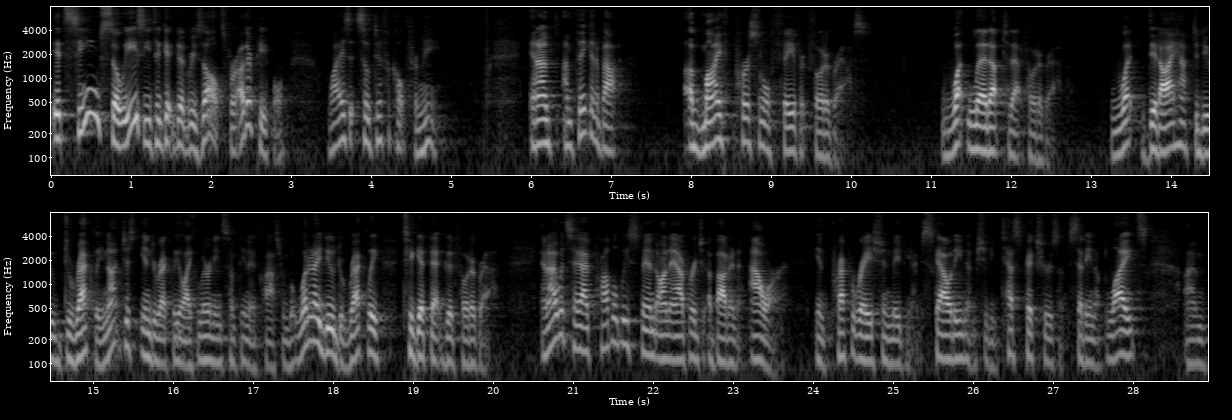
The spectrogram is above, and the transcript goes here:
It seems so easy to get good results for other people. Why is it so difficult for me? And I'm, I'm thinking about of my personal favorite photographs what led up to that photograph? What did I have to do directly, not just indirectly like learning something in a classroom, but what did I do directly to get that good photograph? And I would say I probably spend on average about an hour in preparation. Maybe I'm scouting, I'm shooting test pictures, I'm setting up lights, I'm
